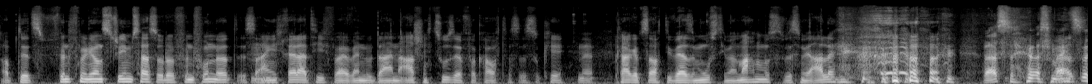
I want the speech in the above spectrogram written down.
Ob du jetzt 5 Millionen Streams hast oder 500, ist Mhm. eigentlich relativ, weil wenn du deinen Arsch nicht zu sehr verkauft hast, ist okay. Ja. Klar gibt es auch diverse Moves, die man machen muss, wissen wir alle. Was? Was meinst du?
